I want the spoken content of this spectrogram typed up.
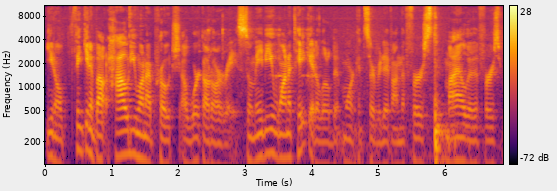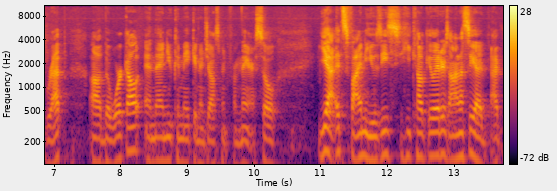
you know, thinking about how do you want to approach a workout or a race. So maybe you want to take it a little bit more conservative on the first mile or the first rep of the workout, and then you can make an adjustment from there. So, yeah, it's fine to use these heat calculators. Honestly, I, I've,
